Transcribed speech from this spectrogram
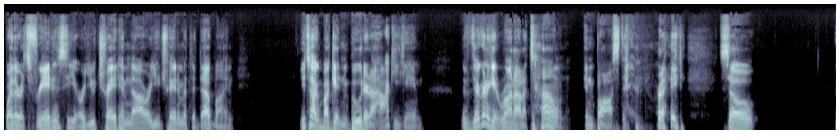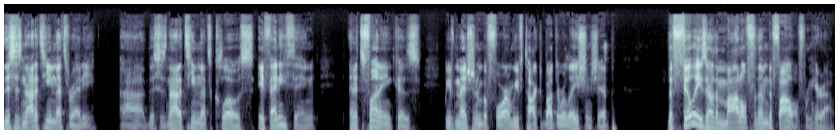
whether it's free agency or you trade him now or you trade him at the deadline, you talk about getting booed at a hockey game. They're going to get run out of town in Boston, right? So this is not a team that's ready. Uh, this is not a team that's close. If anything, and it's funny because We've mentioned them before and we've talked about the relationship. The Phillies are the model for them to follow from here out,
